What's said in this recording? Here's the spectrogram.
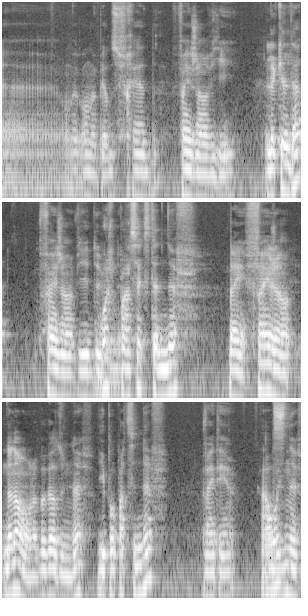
Euh, on, a, on a perdu Fred fin janvier. Lequel date? Fin janvier 2009. Moi, je pensais que c'était le 9. Ben, fin janvier. Non, non, on n'a pas perdu le 9. Il est pas parti le 9? 21. Ah oui? 19.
